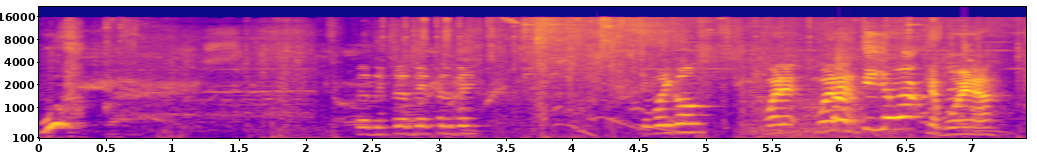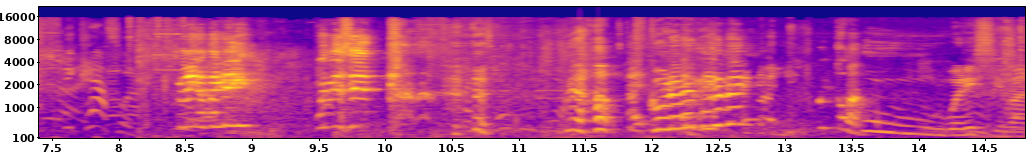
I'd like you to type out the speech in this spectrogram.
¡Uf! Espérate, espérate, espérate. Que voy con. ¡Muere! ¡Muere! ¡Martillo va! ¡Qué buena! ¡Play of the game! ¡Puede ser! ¡Cuidado! ¡Cúbreme, cúbreme! Toma. ¡Uh! Buenísima.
